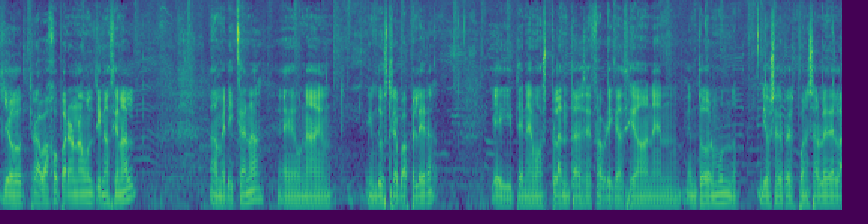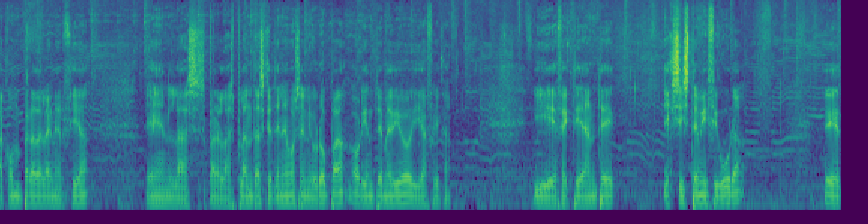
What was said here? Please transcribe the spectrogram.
Yo trabajo para una multinacional americana, una industria papelera, y tenemos plantas de fabricación en, en todo el mundo. Yo soy responsable de la compra de la energía en las, para las plantas que tenemos en Europa, Oriente Medio y África. Y efectivamente existe mi figura, eh,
